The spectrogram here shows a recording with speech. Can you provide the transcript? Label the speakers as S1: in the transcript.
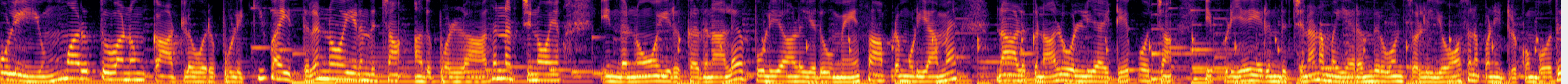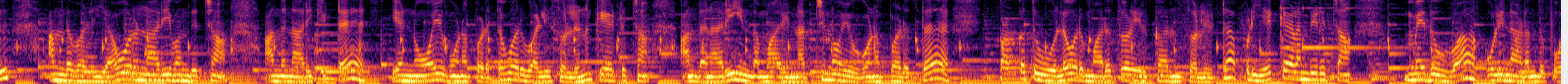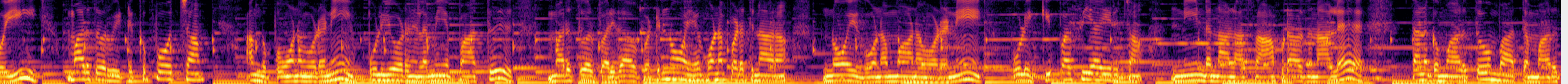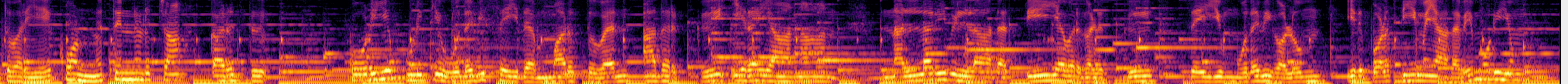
S1: புலியும் மருத்துவனும் காட்டில் ஒரு புலிக்கு வயிற்றில் நோய் இருந்துச்சான் அது பொல்லாத நச்சு நோயம். இந்த நோய் இருக்கிறதுனால புலியால் எதுவுமே சாப்பிட முடியாமல் நாளுக்கு நாள் ஒல்லியாயிட்டே போச்சான் இப்படியே இருந்துச்சுன்னா நம்ம இறந்துருவோம்னு சொல்லி யோசனை பண்ணிட்டு இருக்கும்போது அந்த வழியாக ஒரு நரி வந்துச்சான் அந்த நரிக்கிட்ட என் நோயை குணப்படுத்த ஒரு வழி சொல்லுன்னு கேட்டுச்சான் அந்த நரி இந்த மாதிரி நச்சு நோயை குணப்படுத்த பக்கத்து ஊரில் ஒரு மருத்துவர் இருக்காருன்னு சொல்லிட்டு அப்படியே கிளம்பிருச்சான். மெதுவாக புலி நடந்து போய் மருத்துவர் வீட்டுக்கு போச்சான். அங்கே போன உடனே புலியோட நிலைமையை பார்த்து மருத்துவர் பரிதாபப்பட்டு நோயை குணப்படுத்தினாராம். நோய் குணமான உடனே புலிக்கு பசியாயிருச்சான் நீண்ட நாளாக சாப்பிடாதனால தனக்கு மருத்துவம் பார்த்த மருத்துவரையே கொன்று தின்னுடுச்சான் கருத்து கொடிய புலிக்கு உதவி செய்த மருத்துவன் அதற்கு இரையானான். நல்லறிவில்லாத தீயவர்களுக்கு செய்யும் உதவிகளும் இது போல தீமையாகவே முடியும்.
